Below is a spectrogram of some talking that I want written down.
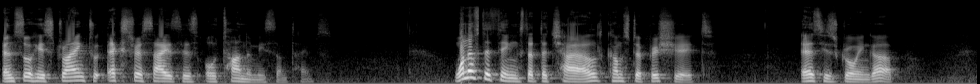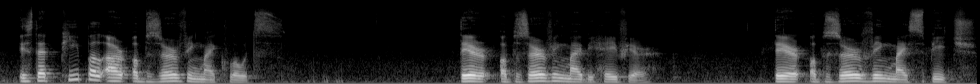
And so he's trying to exercise his autonomy sometimes. One of the things that the child comes to appreciate as he's growing up is that people are observing my clothes. They're observing my behavior. They're observing my speech.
